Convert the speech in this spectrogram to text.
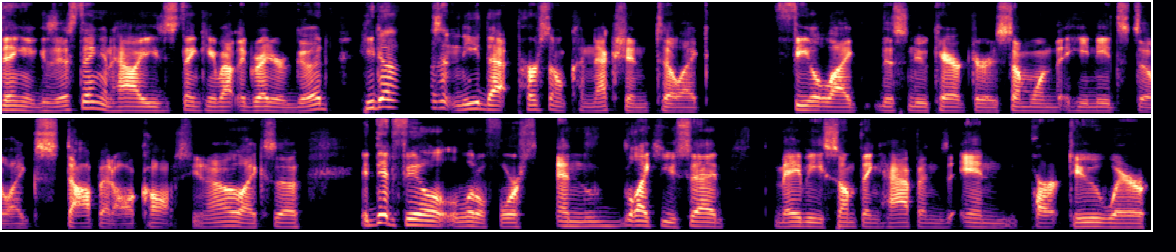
thing existing and how he's thinking about the greater good, he doesn't need that personal connection to like feel like this new character is someone that he needs to like stop at all costs, you know? Like so it did feel a little forced and like you said, maybe something happens in part 2 where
